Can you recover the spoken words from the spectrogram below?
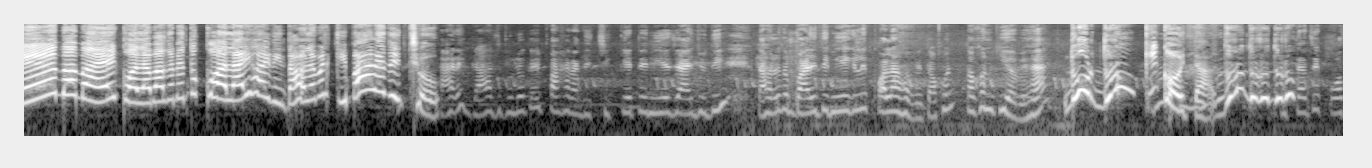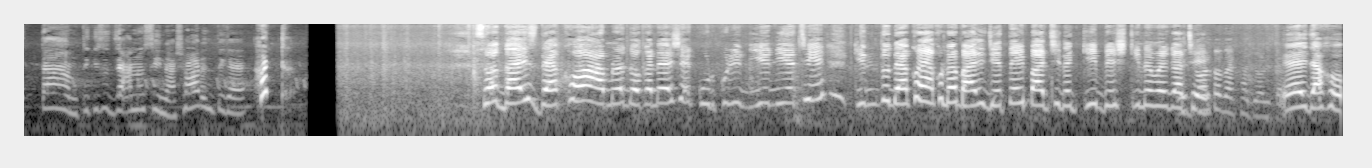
এ বাবা এই কলা বাগানে তো কলাই হয়নি তাহলে আবার কি পাহারা দিচ্ছ? আরে গাছগুলোকে পাহারা দিচ্ছি কেটে নিয়ে যায় যদি তাহলে তো বাড়িতে নিয়ে গেলে কলা হবে তখন তখন কি হবে হ্যাঁ? দূর দূর কি কইতা? দূর দূর দূর। যে করতাম তুই কিছু জানোসই না সরেন থেকে হাট। সো গাইস দেখো আমরা দোকানে এসে কুরকুরি দিয়ে নিয়েছি কিন্তু দেখো এখন আর বাড়ি যেতেই পারছি না কি বৃষ্টি নেমে গেছে। এই দেখো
